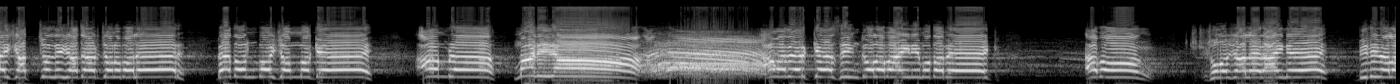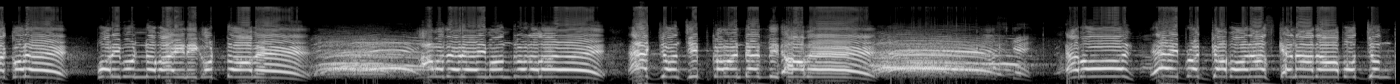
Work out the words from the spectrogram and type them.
এই সাতচল্লিশ হাজার জনবলের বেতন বৈষম্যকে আমরা মানি না। আমাদেরকে শৃঙ্খলা বাহিনী মোতাবেক এবং ষোলো সালের আইনে বিধিমেলা করে পরিপূর্ণ বাহিনী করতে হবে। আমাদের এই মন্ত্রণালয়ে একজন চিফ কমান্ডার দিতে হবে। এবং এই প্রজ্ঞাপন আজকে না দেওয়া পর্যন্ত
